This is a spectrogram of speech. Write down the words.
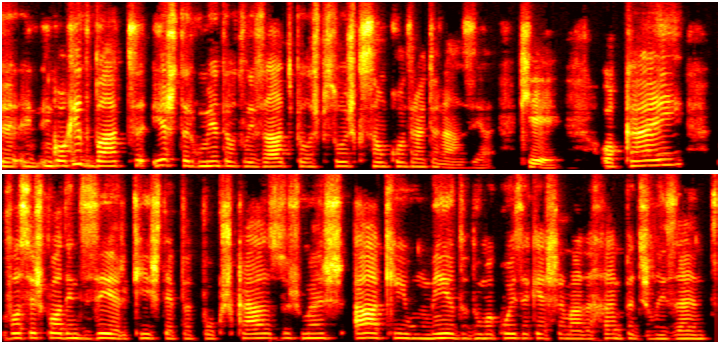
em qualquer debate, este argumento é utilizado pelas pessoas que são contra a eutanásia, que é, ok, vocês podem dizer que isto é para poucos casos, mas há aqui um medo de uma coisa que é chamada rampa deslizante,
